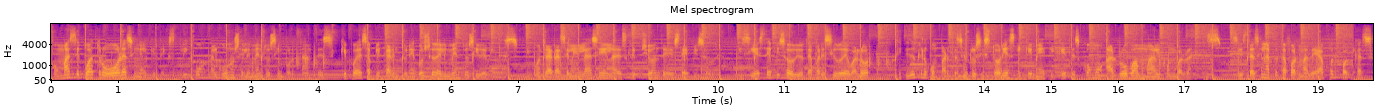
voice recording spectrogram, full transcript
con más de 4 horas en el que te explico algunos elementos importantes que puedes aplicar en tu negocio de alimentos y bebidas. Encontrarás el enlace en la descripción de este episodio. Y si este episodio te ha parecido de valor, te pido que lo compartas en tus historias y que me etiquetes como arroba Malcolm Si estás en la plataforma de Apple Podcasts,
